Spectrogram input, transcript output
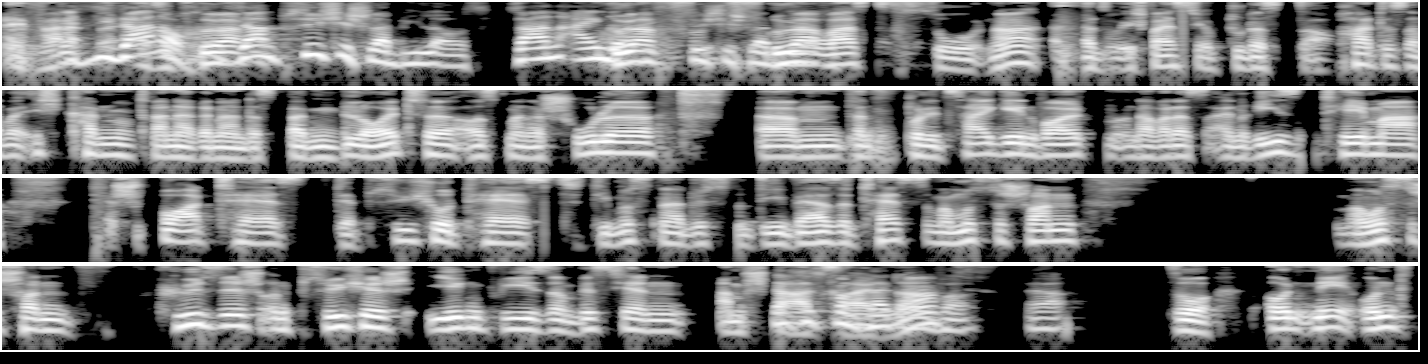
Ey, war, also, die sahen also auch, früher, sahen psychisch labil aus, sahen eindeutig früher, psychisch labil. Früher war es so, ne? Also ich weiß nicht, ob du das auch hattest, aber ich kann mich dran erinnern, dass bei mir Leute aus meiner Schule ähm, dann zur Polizei gehen wollten und da war das ein Riesenthema. Der Sporttest, der Psychotest, die mussten da durch so diverse Tests und man musste schon, man musste schon physisch und psychisch irgendwie so ein bisschen am Start sein. Ne? Over. Ja. So, und nee, und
